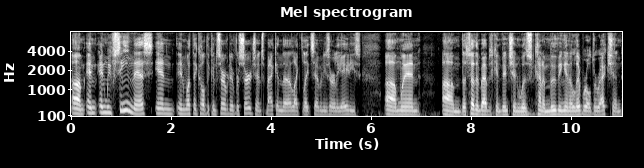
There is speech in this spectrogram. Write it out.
Um, and and we've seen this in in what they called the conservative resurgence back in the like late seventies, early eighties, um, when um, the Southern Baptist Convention was kind of moving in a liberal direction,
